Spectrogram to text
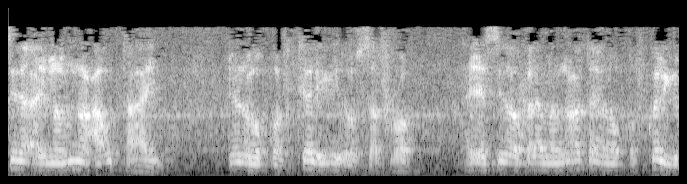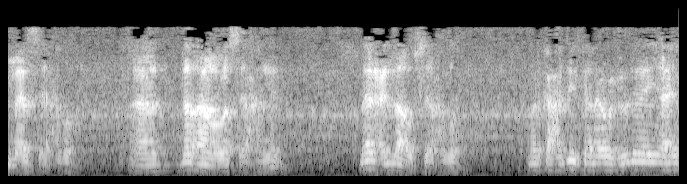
sida ay mamnuuca u tahay inuu qof keligii u safro ayay sidoo kale mamnuuc tahay inuu qof keligii meel seexdo dad aanu la seexanin meel cidlaa u seexdo marka xadiidkana wuxuu leeyahay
